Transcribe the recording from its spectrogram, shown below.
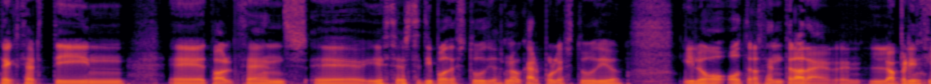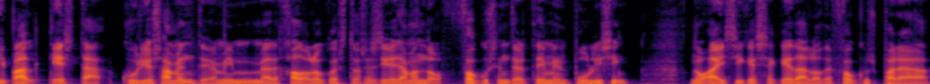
Deck 13 eh, 12 Cents eh, y este, este tipo de estudios no Carpool Studio. Y luego otra centrada en, en lo principal que esta curiosamente a mí me ha dejado loco esto se sigue llamando Focus Entertainment Publishing no ahí sí que se queda lo de Focus para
